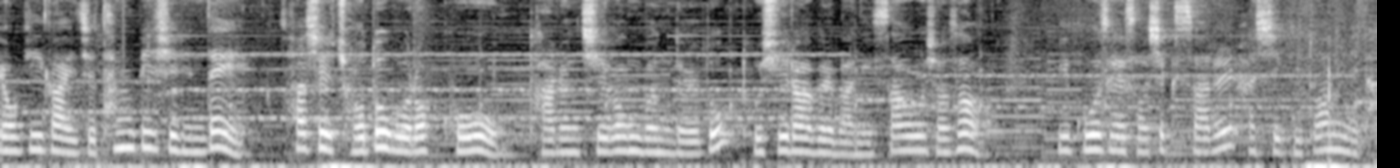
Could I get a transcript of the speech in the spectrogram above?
여기가 이제 탕비실인데 사실 저도 그렇고 다른 직원분들도 도시락을 많이 싸오셔서 이곳에서 식사를 하시기도 합니다.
